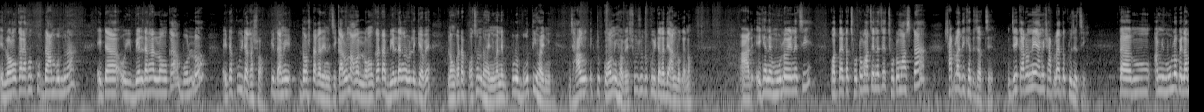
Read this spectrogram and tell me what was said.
এই লঙ্কার এখন খুব দাম বন্ধুরা। এটা ওই বেলডাঙ্গার লঙ্কা বলল এটা কুড়ি টাকা শ কিন্তু আমি দশ টাকার এনেছি। কারণ আমার লঙ্কাটা বেলডাঙ্গার হলে কী হবে? লঙ্কাটা পছন্দ হয়নি মানে পুরো বতি হয়নি। ঝাল একটু কমই হবে। শুধু শুধু কুড়ি টাকা দিয়ে আনব কেন? আর এখানে মূলো এনেছি কত একটা ছোটো মাছ এনেছে, ছোটো মাছটা শাপলা দিয়ে খেতে যাচ্ছে। যে কারণেই আমি শাপলা এত খুঁজেছি। তা আমি মূলো পেলাম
